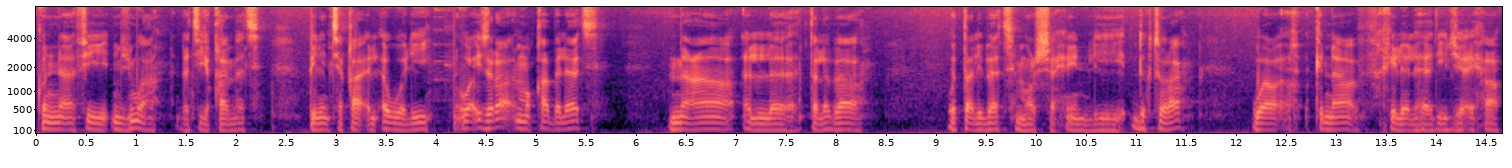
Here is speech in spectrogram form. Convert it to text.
كنا في المجموعة التي قامت بالانتقاء الأولي. وإجراء مقابلات مع الطلبة والطالبات المرشحين للدكتوراه وكنا خلال هذه الجائحة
